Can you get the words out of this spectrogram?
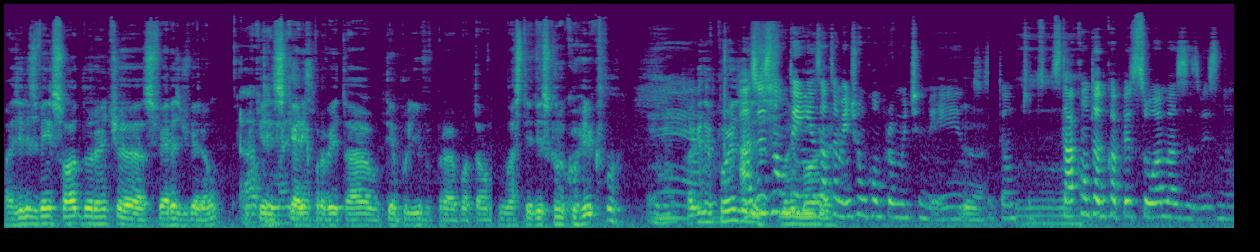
mas eles vêm só durante as férias de verão, ah, porque eles querem aproveitar o tempo livre para botar um asterisco no currículo. É. Só que depois Às vezes não tem embora. exatamente um comprometimento. É. Então tu está contando com a pessoa, mas às vezes não.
